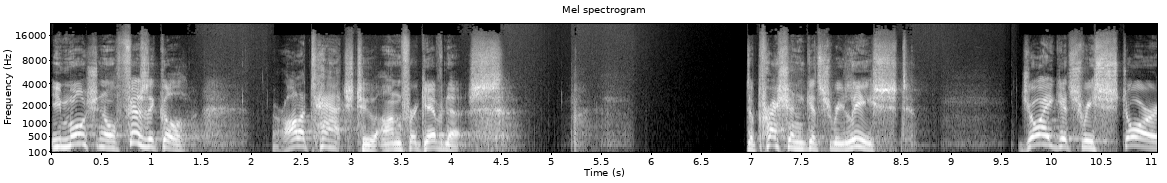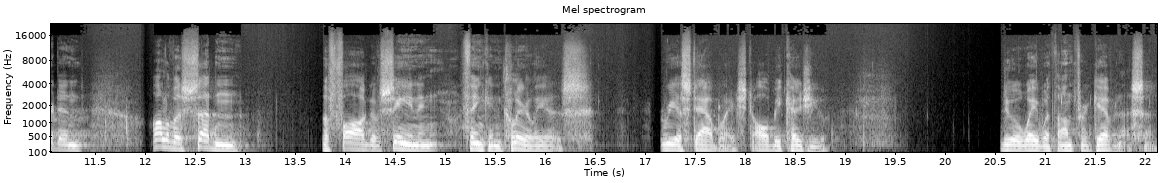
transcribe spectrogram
emotional, physical, are all attached to unforgiveness. Depression gets released, joy gets restored, and all of a sudden, the fog of seeing and thinking clearly is reestablished, all because you do away with unforgiveness and,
